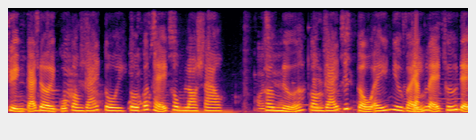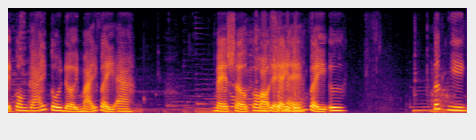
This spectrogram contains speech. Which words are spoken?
Chuyện cả đời của con gái tôi, tôi có thể không lo sao? Hơn nữa, con gái thích cậu ấy như vậy, chẳng lẽ cứ để con gái tôi đợi mãi vậy à? Mẹ sợ con bỏ chạy đến vậy ư? Tất nhiên,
